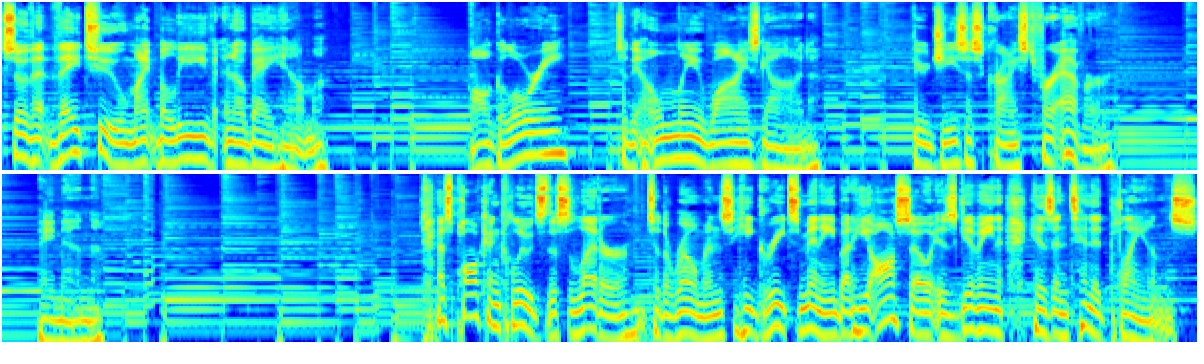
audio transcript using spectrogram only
so that they too might believe and obey him. All glory to the only wise God, through Jesus Christ forever. Amen. As Paul concludes this letter to the Romans, he greets many, but he also is giving his intended plans.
